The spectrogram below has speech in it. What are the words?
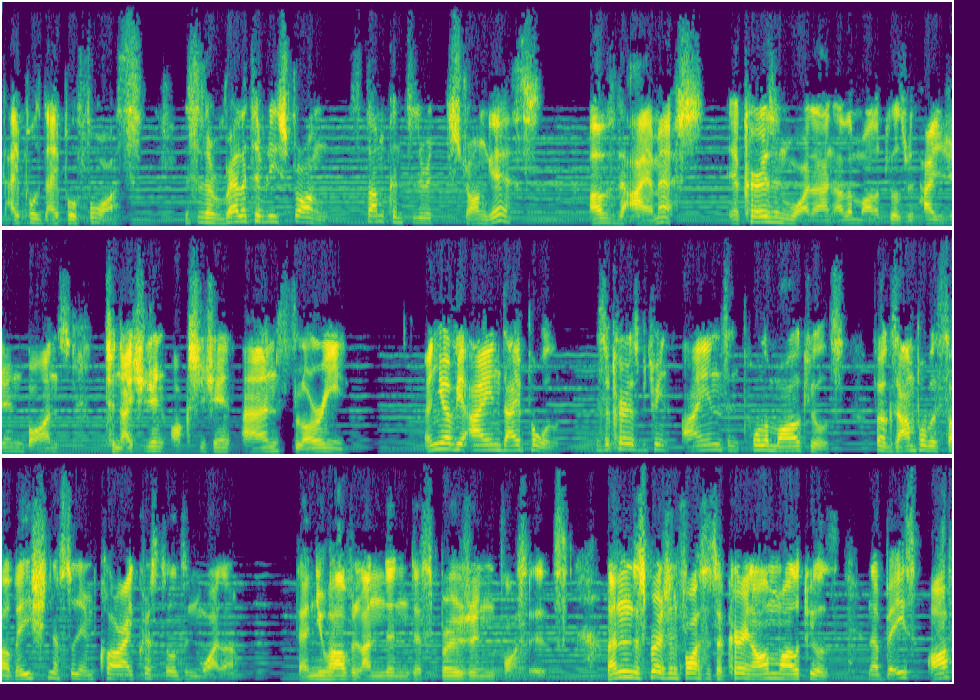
dipole dipole force. This is a relatively strong, some consider it strongest, of the IMFs. It occurs in water and other molecules with hydrogen bonds to nitrogen, oxygen, and fluorine. Then you have your ion dipole. This occurs between ions and polar molecules, for example, with solvation of sodium chloride crystals in water. Then you have London dispersion forces. London dispersion forces occur in all molecules and are based off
